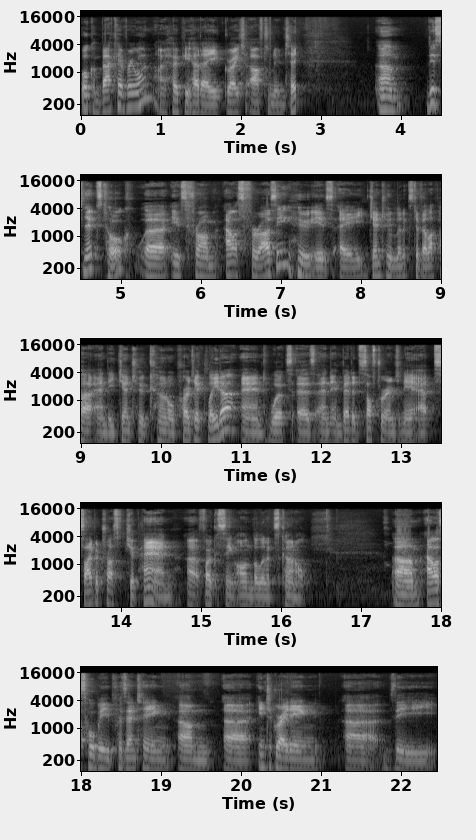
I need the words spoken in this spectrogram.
Welcome back, everyone. I hope you had a great afternoon tea. Um, this next talk uh, is from Alice Ferrazzi, who is a Gentoo Linux developer and the Gentoo kernel project leader and works as an embedded software engineer at Cybertrust Japan, uh, focusing on the Linux kernel. Um, Alice will be presenting um, uh, integrating uh, the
